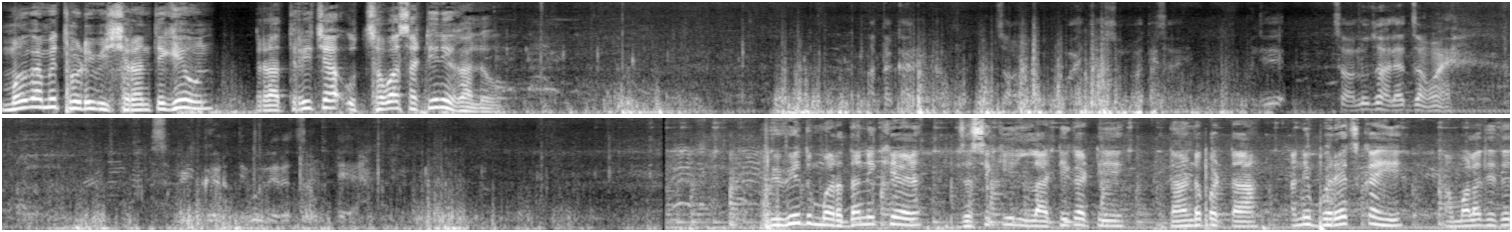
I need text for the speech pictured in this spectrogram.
मग आम्ही थोडी विश्रांती घेऊन रात्रीच्या उत्सवासाठी निघालो. आता कार्यक्रम चालू व्हायच्या सुरुवातीच आहे. म्हणजे चालू झाल्यात जमा आहे सगळी गर्दी वगैरे जमते विविध मर्दानी खेळ जसे की लाठीकाठी दांडपट्टा आणि बरेच काही आम्हाला तिथे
